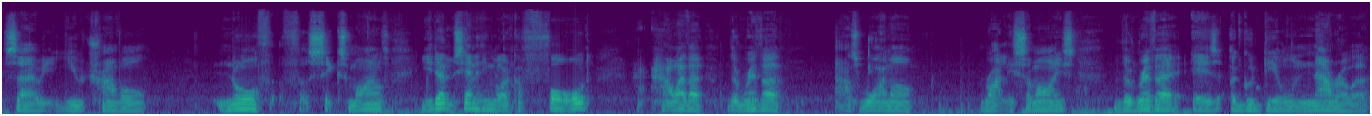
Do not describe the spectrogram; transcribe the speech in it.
So you travel north for six miles. You don't see anything like a ford. However, the river, as Weimar rightly surmised, the river is a good deal narrower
